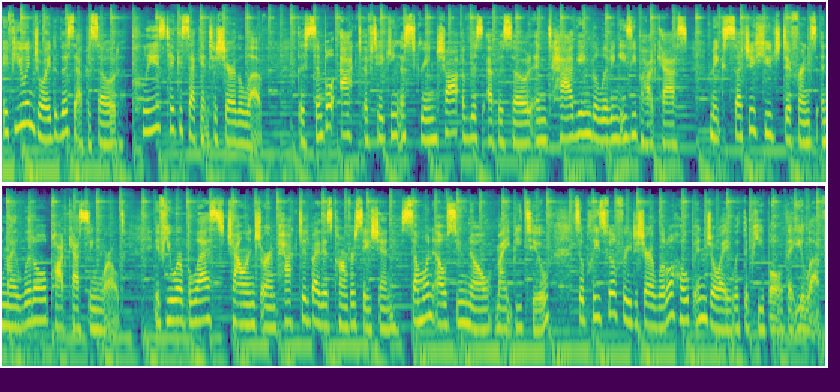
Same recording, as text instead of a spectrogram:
If you enjoyed this episode, please take a second to share the love. The simple act of taking a screenshot of this episode and tagging the Living Easy podcast makes such a huge difference in my little podcasting world. If you were blessed, challenged, or impacted by this conversation, someone else you know might be too. So please feel free to share a little hope and joy with the people that you love.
